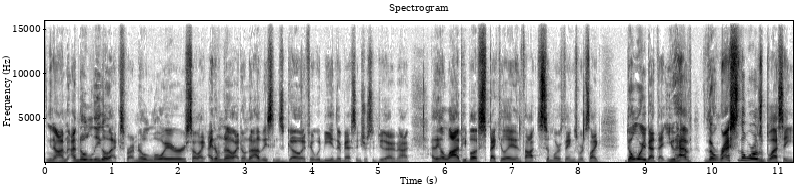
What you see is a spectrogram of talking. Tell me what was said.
you know, I'm, I'm no legal expert. I'm no lawyer. So, like, I don't know. I don't know how these things go, if it would be in their best interest to do that or not. I think a lot of people have speculated and thought similar things where it's like, don't worry about that. You have the rest of the world's blessing,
